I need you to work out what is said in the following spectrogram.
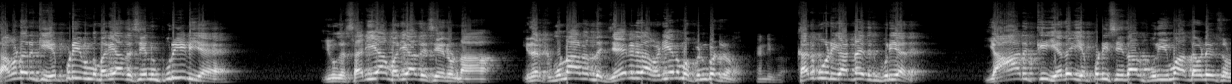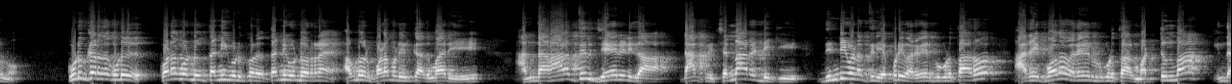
கவர்னருக்கு எப்படி இவங்க மரியாதை செய்யணும் புரியலையே. இவங்க சரியா மரியாதை செய்யணும்னா இதற்கு முன்னால் இந்த ஜெயலலிதா வழியை நம்ம பின்பற்றணும். கண்டிப்பா. கருப்புடி காட்டினா இதுக்கு புரியாது. யாருக்கு எதை எப்படி செய்தால் புரியுமோ அந்த வழியை சொல்லணும். கொடுக்கறத கொடு குடம் கொண்டு தண்ணி கொடுக்க தண்ணி கொண்டு வர்றேன் அப்படின்னு ஒரு பழமொழி இருக்கு அது மாதிரி அந்த காலத்தில் ஜெயலலிதா டாக்டர் சென்னாரெட்டிக்கு திண்டிவனத்தில் எப்படி வரவேற்பு கொடுத்தாரோ அதை போல வரவேற்பு கொடுத்தால் மட்டும்தான் இந்த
